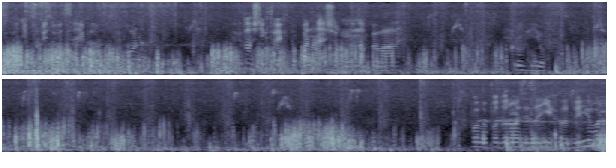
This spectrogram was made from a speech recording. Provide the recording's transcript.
Коні пробізуються, як гарна погода. Ніхто їх не щоб не набивали кругів. Були по дорозі, заїхали до Ігора,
